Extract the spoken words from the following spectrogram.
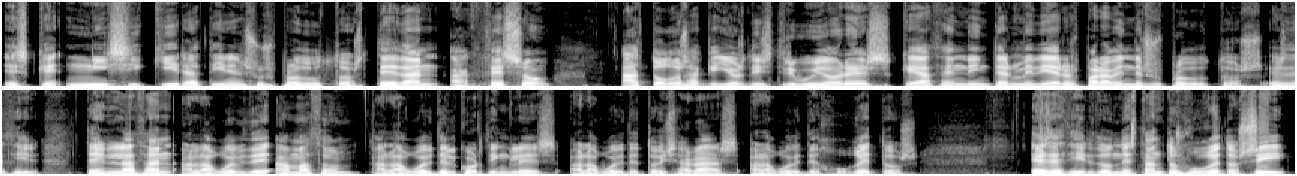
es que ni siquiera tienen sus productos. Te dan acceso a todos aquellos distribuidores que hacen de intermediarios para vender sus productos. Es decir, te enlazan a la web de Amazon, a la web del Corte Inglés, a la web de Toys R Us, a la web de juguetos. Es decir, donde están tus juguetos, sí,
